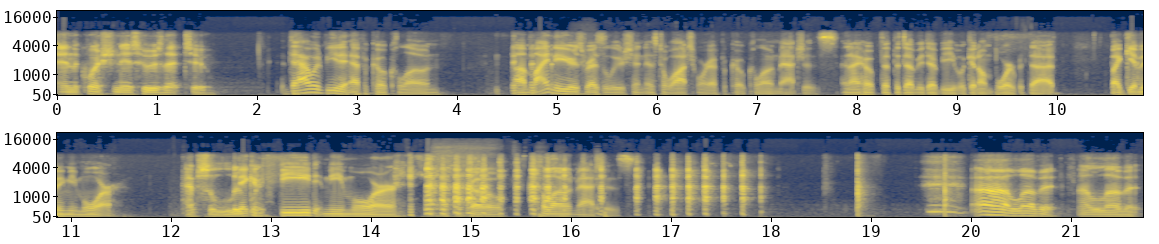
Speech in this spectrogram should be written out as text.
And the question is, who is that to? That would be to Epico Colón. Uh, my New Year's resolution is to watch more Epico Colón matches, and I hope that the WWE will get on board with that by giving me more. Absolutely. They can feed me more Epico Colón matches. I love it. I love it.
